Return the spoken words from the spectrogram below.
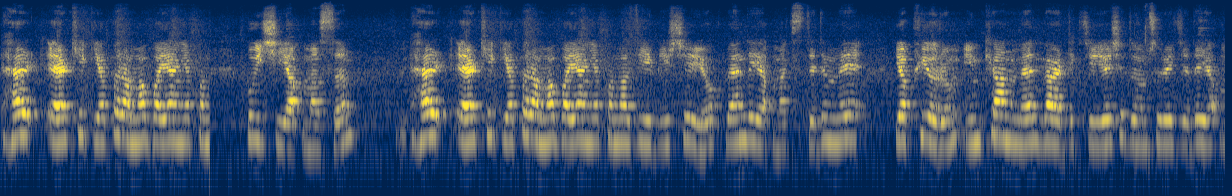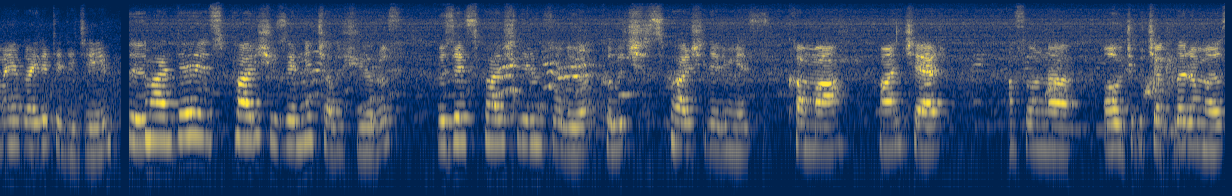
Her erkek yapar ama bayan yapamaz. Bu işi yapmasın. Her erkek yapar ama bayan yapamaz diye bir şey yok. Ben de yapmak istedim ve yapıyorum. İmkanım el verdikçe yaşadığım sürece de yapmaya gayret edeceğim. Normalde sipariş üzerine çalışıyoruz. Özel siparişlerimiz oluyor. Kılıç siparişlerimiz, kama, hançer, sonra avcı bıçaklarımız.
